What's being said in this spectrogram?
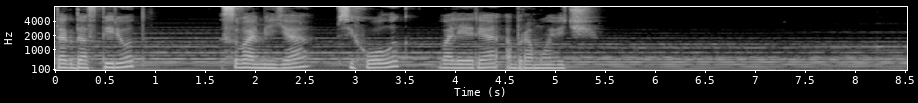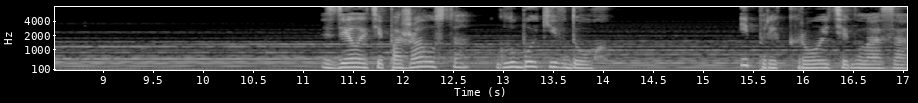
Тогда вперед! С вами я, психолог Валерия Абрамович. Сделайте, пожалуйста, глубокий вдох и прикройте глаза.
